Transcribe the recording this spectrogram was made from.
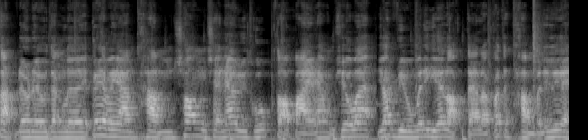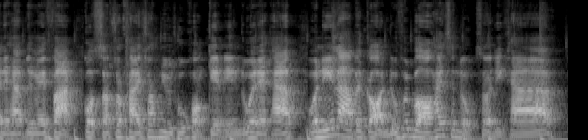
สับเร็วๆจังเลย ก็จะพยายามทำช่อง channel YouTube ต่อไปนะครับ ผมเชื่อว่ายอดวิวไม่ได้เยอะหรอกแต่เราก็จะทำไปเรื่อยๆนะครับยังไงฝากกด subscribe ช่อง YouTube ของเกมเองด้วยนะครับวันนี้ลาไปก่อนดูฟุตบอลให้สนุกสวัสดีครับ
